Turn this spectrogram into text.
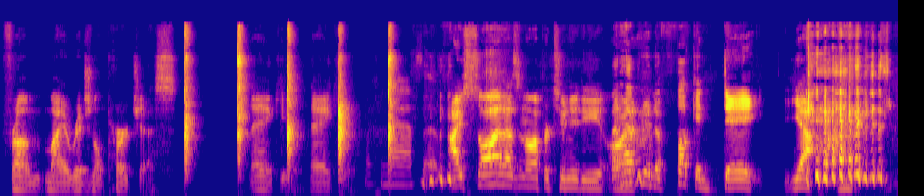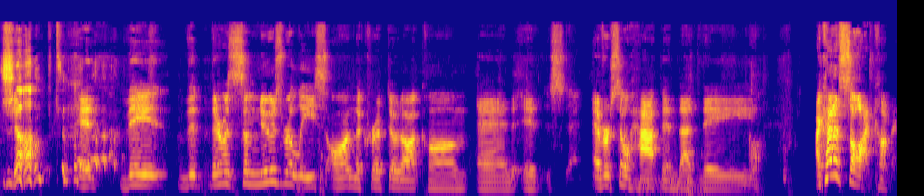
from my original purchase. Thank you. Thank you. That's massive. I saw it as an opportunity That on happened in a fucking day. Yeah. jumped. it, they the, there was some news release on the crypto.com and it ever so happened that they I kind of saw it coming.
